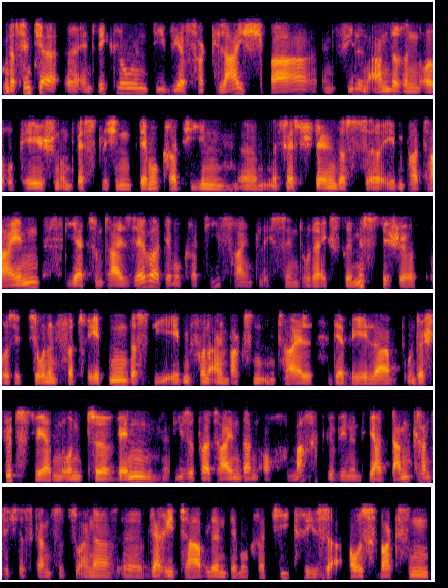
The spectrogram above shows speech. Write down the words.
Und das sind ja äh, Entwicklungen, die wir vergleichbar in vielen anderen europäischen und westlichen Demokratien ähm, feststellen, dass äh, eben Parteien, die ja zum Teil selber demokratiefeindlich sind oder extremistische Positionen vertreten, dass die eben von einem wachsenden Teil der Wähler unterstützt werden. Und wenn diese Parteien dann auch Macht gewinnen, ja, dann kann sich das Ganze zu einer veritablen Demokratiekrise auswachsen.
